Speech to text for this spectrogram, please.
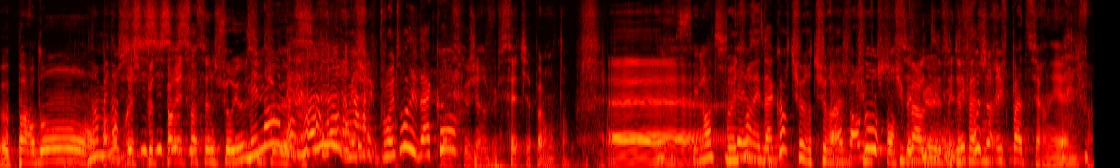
Euh, pardon. Non, mais non, Après, si, je peux si, te parler si, de si. Fast and Furious Mais si non, tu veux. mais si, mais je suis- pour une fois, on est d'accord. parce que j'ai revu le 7 il y a pas longtemps. Euh, C'est Pour une l'antithèse. fois, on est d'accord, tu, tu Ah, rajoutes. pardon, tu- je pensais tu parles que... de, mais de des fois, façon- j'arrive pas à te cerner, Anifa.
